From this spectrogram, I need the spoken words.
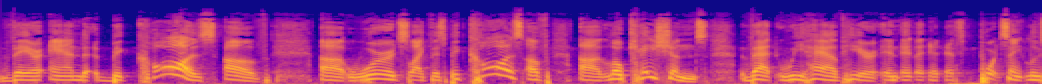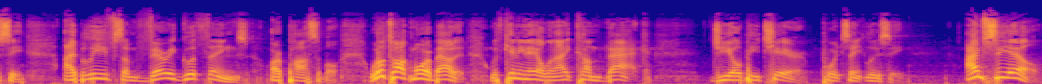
there, and because of uh, words like this, because of uh, locations that we have here in, in, in, at Port St. Lucie. I believe some very good things are possible. We'll talk more about it with Kenny Neal when I come back. GOP chair, Port St. Lucie. I'm CL.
